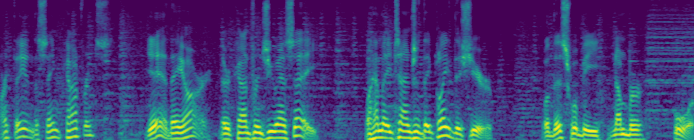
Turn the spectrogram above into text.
aren't they in the same conference? Yeah, they are. They're Conference USA. Well, how many times have they played this year? Well, this will be number four.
